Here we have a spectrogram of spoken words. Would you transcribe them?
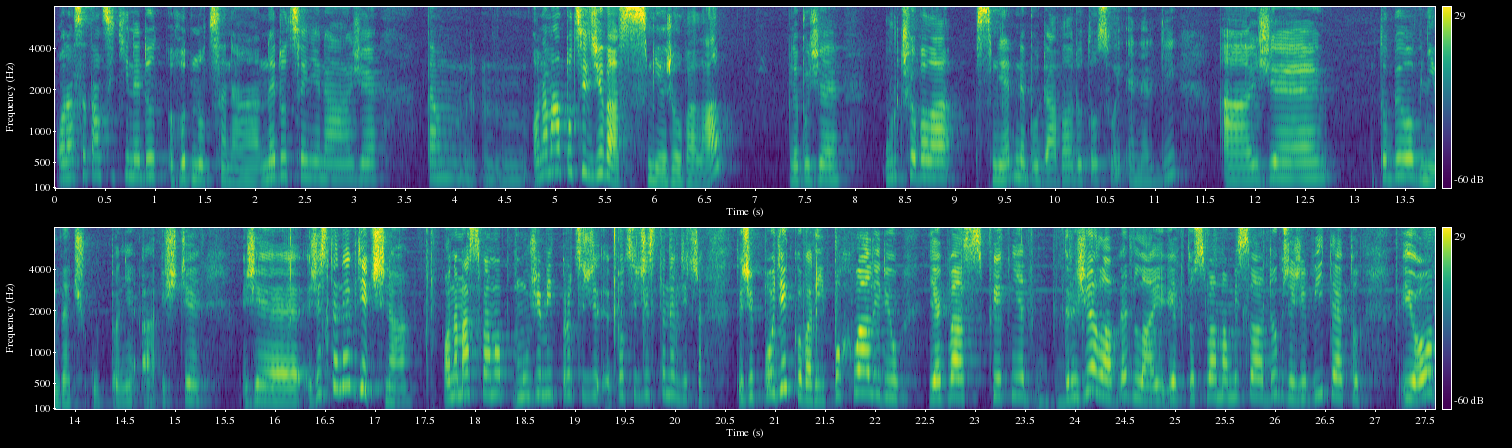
ona se tam cítí nedohodnocená, nedoceněná, že tam, mm, ona má pocit, že vás směřovala, nebo že určovala směr, nebo dávala do toho svoji energii a že to bylo v ní več úplně a ještě, že, že jste nevděčná. Ona má s váma, může mít pocit že, pocit, že jste nevděčná. Takže poděkovat jí, pochválit ji, jak vás pěkně držela, vedla, jak to s váma myslela dobře, že víte, jak to, jo,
